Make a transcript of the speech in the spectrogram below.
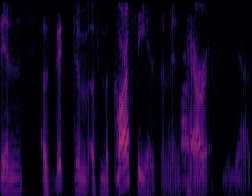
been a victim of McCarthyism in Paris. Yes.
